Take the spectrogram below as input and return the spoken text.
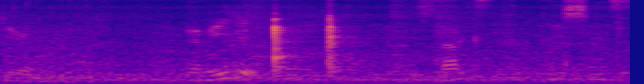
Thank you. And eat it.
